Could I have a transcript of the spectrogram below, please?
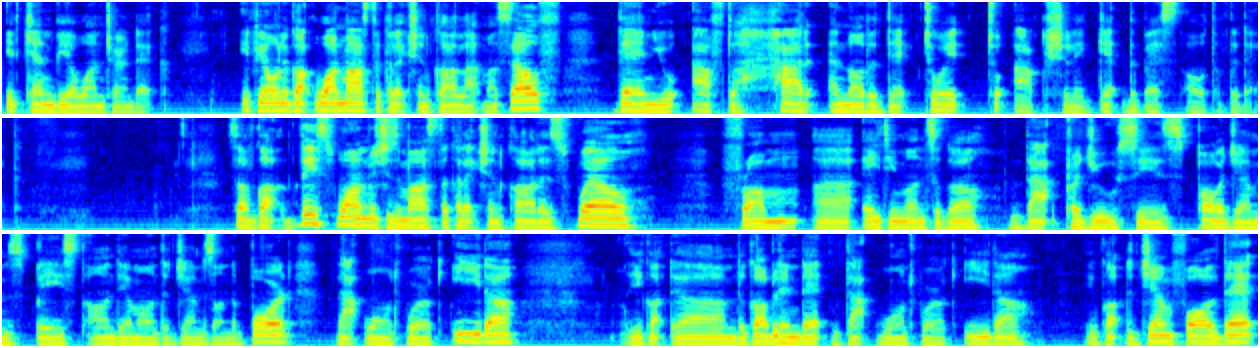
it can be a one turn deck. If you only got one Master Collection card like myself, then you have to add another deck to it to actually get the best out of the deck. So I've got this one, which is a Master Collection card as well from uh, 18 months ago. That produces power gems based on the amount of gems on the board. That won't work either. You got the, um, the Goblin deck. That won't work either. You've got the Gemfall deck,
